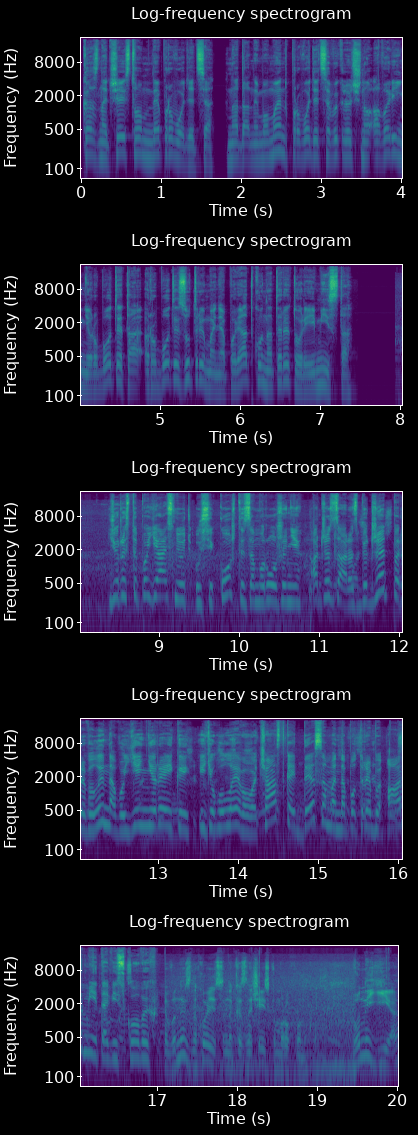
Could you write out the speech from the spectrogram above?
казначейством не проводяться. На даний момент проводяться виключно аварійні роботи та роботи з утримання порядку на території міста. Юристи пояснюють, усі кошти заморожені, адже зараз бюджет перевели на воєнні рейки, і його левова частка йде саме на потреби армії та військових. Вони знаходяться на казначейському рахунку. Вони є,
